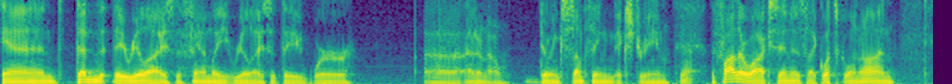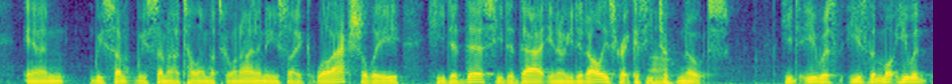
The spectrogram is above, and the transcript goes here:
and then they realized the family realized that they were uh, i don't know doing something extreme Yeah. the father walks in and is like what's going on and we some we somehow tell him what's going on and he's like well actually he did this he did that you know he did all these great because he took notes he he was he's the mo- he would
